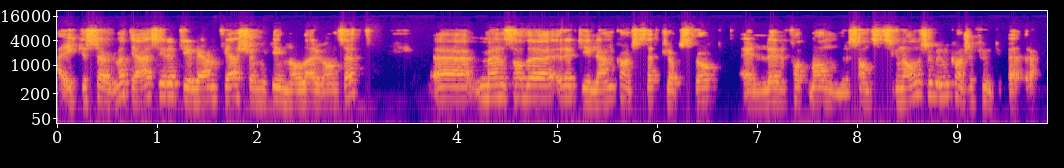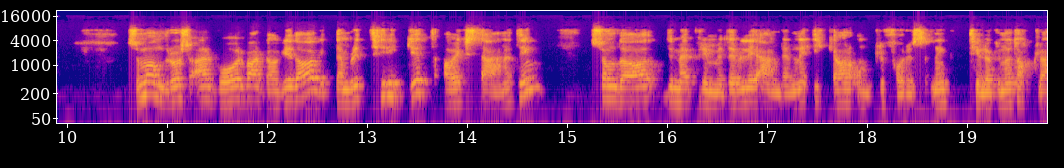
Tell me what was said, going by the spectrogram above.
Er ikke sølvet, Jeg sier reptilhjernen, for jeg skjønner ikke innholdet der uansett. Uh, mens hadde reptilhjernen kanskje sett kroppsspråk eller fått med andre sansesignaler, så ville den kanskje funket bedre. Med andre ord er vår hverdag i dag den blir trigget av eksterne ting som da de mer primitive hjernedelene ikke har ordentlig forutsetning til å kunne takle.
